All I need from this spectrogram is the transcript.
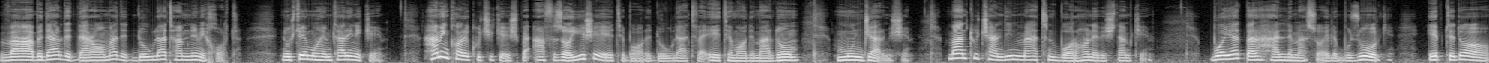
و به درد درآمد دولت هم نمی‌خورد. نکته مهمتر اینه که همین کار کوچیکش به افزایش اعتبار دولت و اعتماد مردم منجر میشه. من تو چندین متن بارها نوشتم که باید برای حل مسائل بزرگ ابتدا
